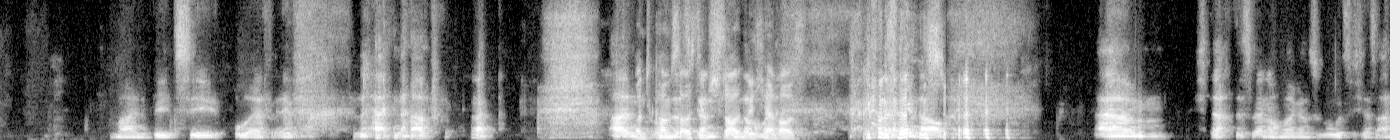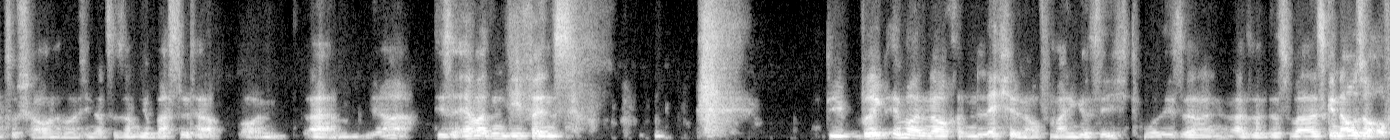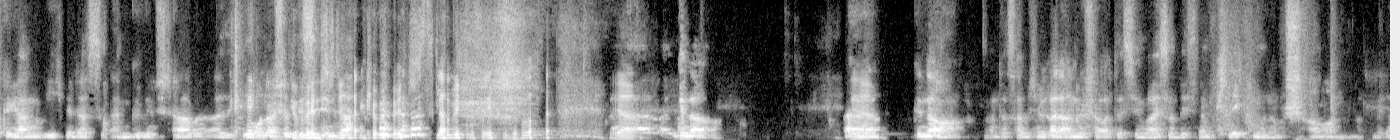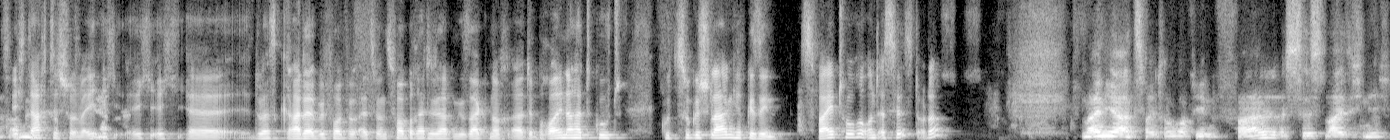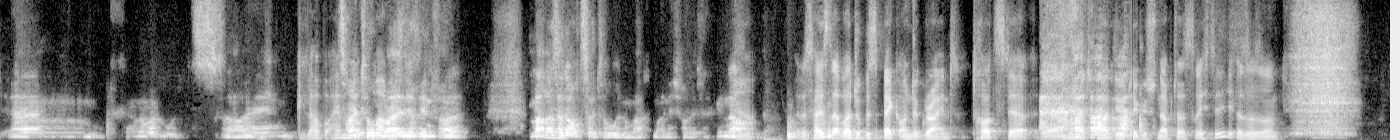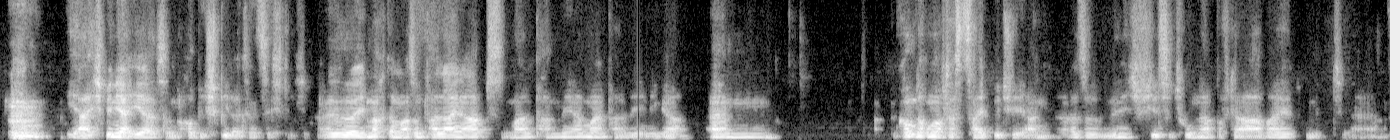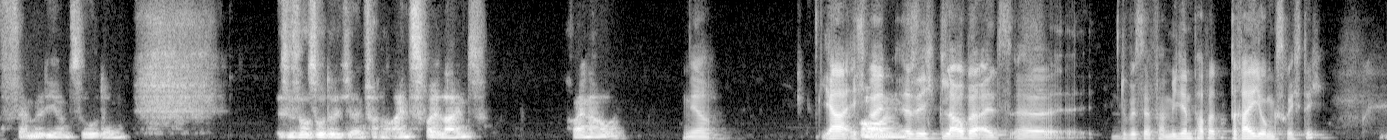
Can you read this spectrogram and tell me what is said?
mein WC UFF Line-Up an. Und kommst aus dem Staunen nicht heraus. genau. ähm, ich dachte, es wäre noch mal ganz gut, sich das anzuschauen, was ich ihn da zusammengebastelt habe. Und ähm, ja, diese Everton Defense die bringt immer noch ein Lächeln auf mein Gesicht, muss ich sagen. Also das war ist genauso aufgegangen, wie ich mir das ähm, gewünscht habe. Also ich Ownership gewünscht, ja, gewünscht ist, glaube ich, das richtige Wort. Ja. Äh, genau. Ja. Äh, genau. Und das habe ich mir gerade angeschaut, deswegen war ich so ein bisschen am Klicken und am Schauen. Ich dachte schon, weil ja. ich, ich, ich äh, du hast gerade, bevor wir, als wir uns vorbereitet hatten, gesagt noch, äh, De Bruyne hat gut, gut zugeschlagen. Ich habe gesehen, zwei Tore und Assist, oder? Mein ja, zwei Tore auf jeden Fall. Assist weiß ich nicht. Ähm, kann aber gut sein. Ich glaube, einmal. Zwei Tore Maris weiß ich auf jeden Fall. Maris hat auch zwei Tore gemacht, meine ich heute. Genau. Ja. Das heißt aber, du bist back on the grind, trotz der, der 100 K, die du dir geschnappt hast, richtig? Also so. Ja, ich bin ja eher so ein Hobbyspieler tatsächlich. Also ich mache da mal so ein paar Line-Ups, mal ein paar mehr, mal ein paar weniger. Ähm, kommt auch immer auf das Zeitbudget an. Also wenn ich viel zu tun habe auf der Arbeit mit äh, Family und so, dann ist es auch so, dass ich einfach nur ein, zwei Lines reinhaue. Ja. Ja, ich meine, also ich glaube, als äh, du bist ja Familienpapa, drei Jungs, richtig?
